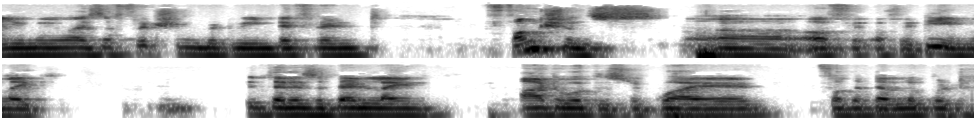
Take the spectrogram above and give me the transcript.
You minimize the friction between different functions of of a team. Like there is a deadline, artwork is required for the developer to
